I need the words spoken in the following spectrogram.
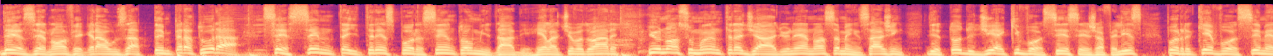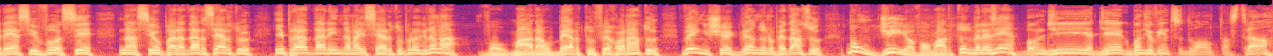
19 graus a temperatura, 63% a umidade relativa do ar e o nosso mantra diário, né? A nossa mensagem de todo dia é que você seja feliz, porque você merece, você nasceu para dar certo e para dar ainda mais certo o programa Volmar Alberto Ferronato vem chegando no pedaço. Bom dia, Volmar. Tudo belezinha? Bom dia, Diego. Bom dia, ouvintes do Alto Astral.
